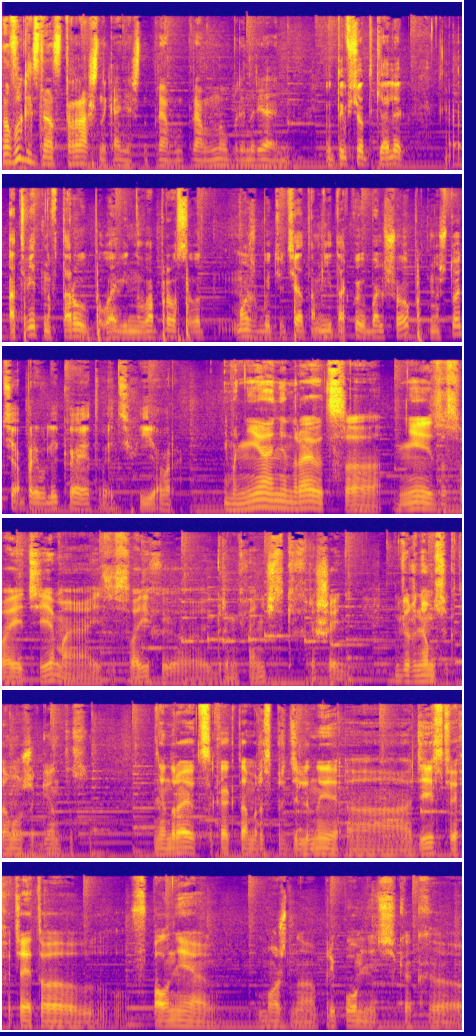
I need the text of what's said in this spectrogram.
Но выглядит она страшно, конечно, прям, прям, ну, блин, реально. Ну ты все-таки, Олег, ответь на вторую половину вопроса. Вот, может быть, у тебя там не такой большой опыт, но что тебя привлекает в этих евро? Мне они нравятся не из-за своей темы, а из-за своих э, игромеханических решений. Вернемся к тому же Гентусу. Мне нравится, как там распределены э, действия, хотя это вполне можно припомнить, как э,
